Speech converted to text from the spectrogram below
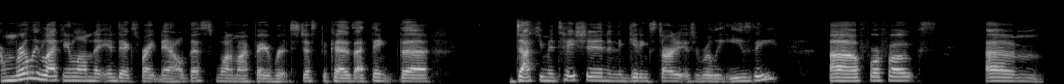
I'm really liking LlamaIndex right now. That's one of my favorites just because I think the documentation and the getting started is really easy uh, for folks. Um,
